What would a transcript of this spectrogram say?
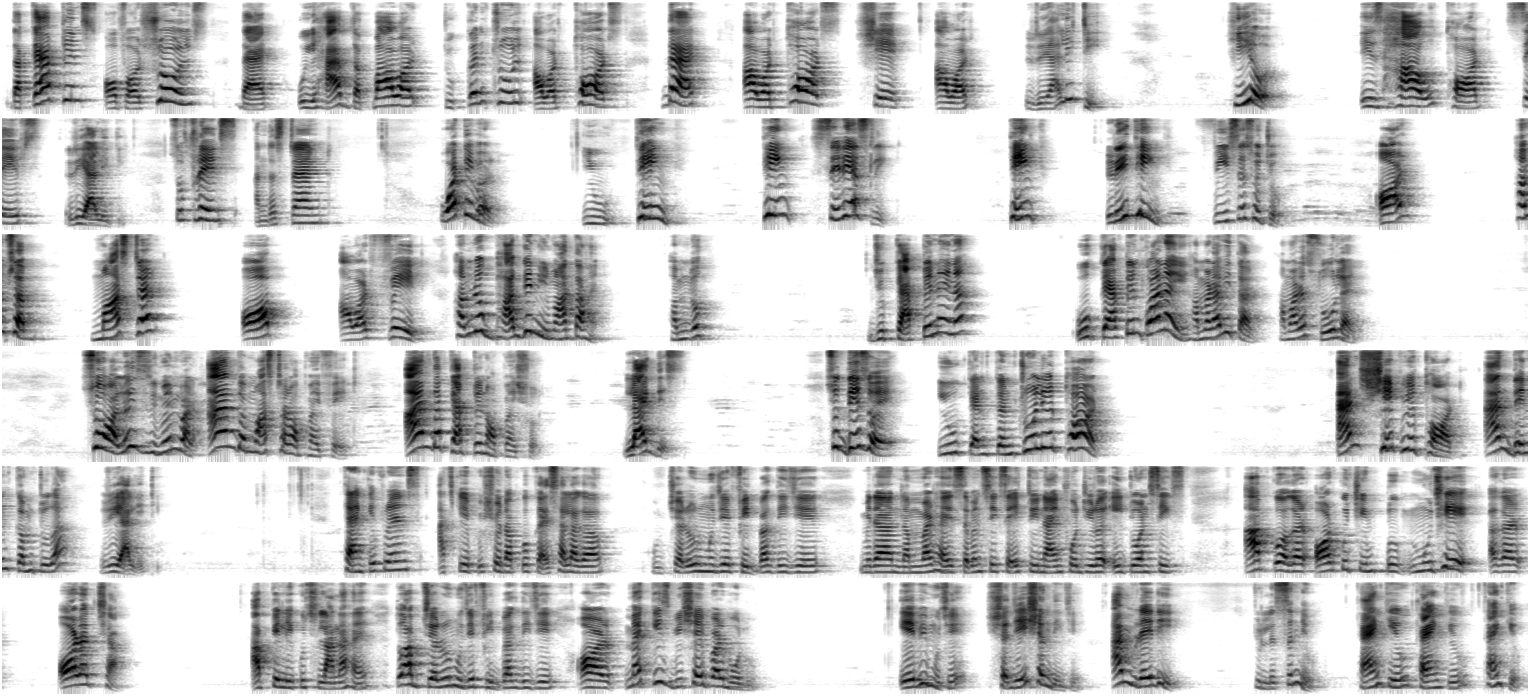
the captains of our souls, that we have the power to control our thoughts, that our thoughts shape our reality. Here is how thought saves reality. So, friends, understand whatever you think, think seriously, think, rethink, फिर से सोचो और हम सब master of our fate हम लोग भाग्य निर्माता हैं हम लोग जो कैप्टन है ना, वो कैप्टन कौन है? हमारा भीतर हमारा सोल है। So always remember I am the master of my fate I am the captain of my soul like this so this way you can control your thought and shape your thought and then come to the reality thank you friends आज के episode आपको कैसा लगा? ज़रूर मुझे feedback दीजिए। मेरा number है seven six eight three nine four zero eight one six आपको अगर और कुछ इम्प्रूव मुझे अगर और अच्छा आपके लिए कुछ लाना है तो आप ज़रूर मुझे फीडबैक दीजिए। और मैं किस विषय पर बोलूँ, ये भी मुझे सजेशन दीजिए। I am ready to listen you thank you thank you thank you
